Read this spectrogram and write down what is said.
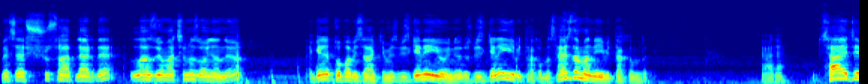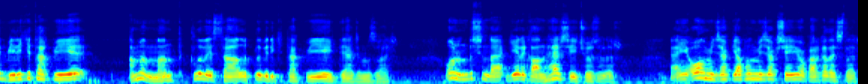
Mesela şu saatlerde Lazio maçımız oynanıyor. E gene topa biz hakimiz. Biz gene iyi oynuyoruz. Biz gene iyi bir takımız. Her zaman iyi bir takımdık. Yani sadece bir iki takviyeye ama mantıklı ve sağlıklı bir iki takviyeye ihtiyacımız var. Onun dışında geri kalan her şey çözülür. Yani olmayacak, yapılmayacak şey yok arkadaşlar.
